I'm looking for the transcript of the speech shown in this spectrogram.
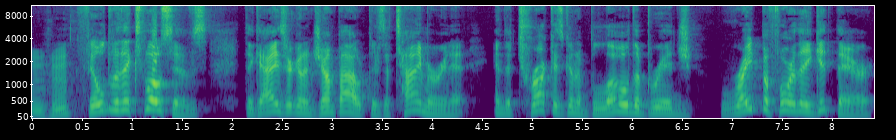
Mm-hmm. filled with explosives. The guys are going to jump out. There's a timer in it, and the truck is going to blow the bridge right before they get there.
